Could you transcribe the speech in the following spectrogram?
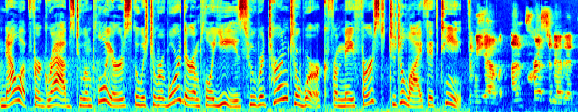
now up for grabs to employers who wish to reward their employees who return to work from May 1st to July 15th. We have unprecedented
